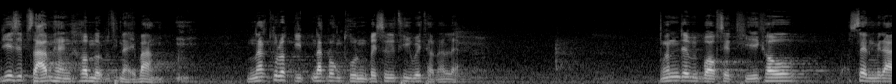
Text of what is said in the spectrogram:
23 แห่งกำหนดไว้ที่ไหนบ้าง นักธุรกิจนักลงทุนไปซื้อที่ไว้แถวนั้นแหละงั้นจะไปบอกเศรษฐีเขาเส้นไม่ได้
